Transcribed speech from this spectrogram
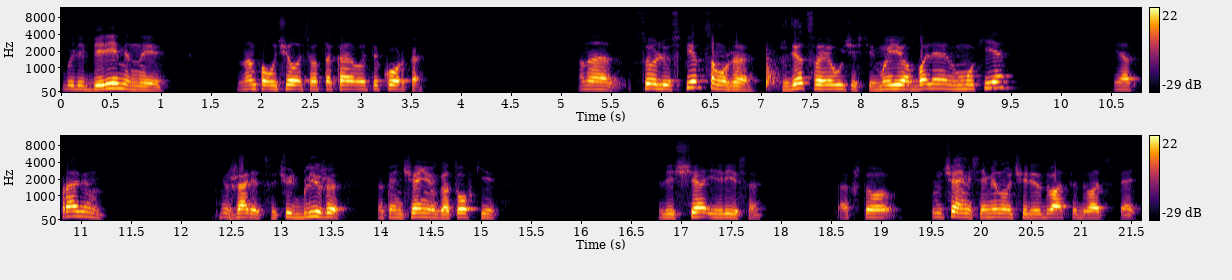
были беременные. Нам получилась вот такая вот икорка. Она с солью с перцем уже ждет своей участи. Мы ее обваляем в муке и отправим жариться чуть ближе к окончанию готовки леща и риса. Так что включаемся минут через 20-25.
